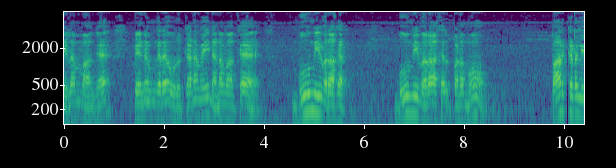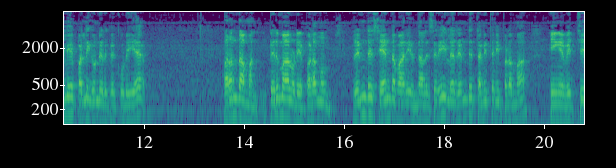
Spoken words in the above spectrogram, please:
நிலம் வாங்க வேணுங்கிற ஒரு கனவை நனவாக்க பூமி வராகர் பூமி வராகர் படமும் பார்க்கடலிலே பள்ளி கொண்டு இருக்கக்கூடிய பரந்தாமன் பெருமாளுடைய படமும் ரெண்டு சேர்ந்த மாதிரி இருந்தாலும் சரி இல்ல ரெண்டு தனித்தனி படமா நீங்க வச்சு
